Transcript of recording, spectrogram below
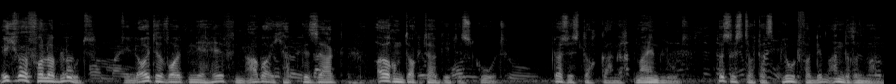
Ich war voller Blut. Die Leute wollten mir helfen, aber ich habe gesagt, eurem Doktor geht es gut. Das ist doch gar nicht mein Blut. Das ist doch das Blut von dem anderen Mann.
